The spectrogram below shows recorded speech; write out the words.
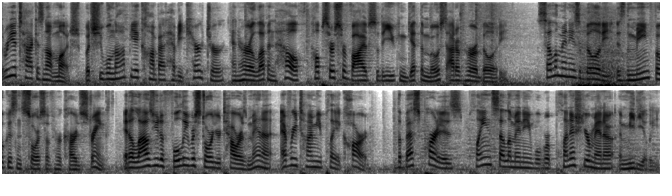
3 attack is not much, but she will not be a combat heavy character and her 11 health helps her survive so that you can get the most out of her ability. Selemene's ability is the main focus and source of her card's strength. It allows you to fully restore your tower's mana every time you play a card. The best part is, playing Selemene will replenish your mana immediately.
